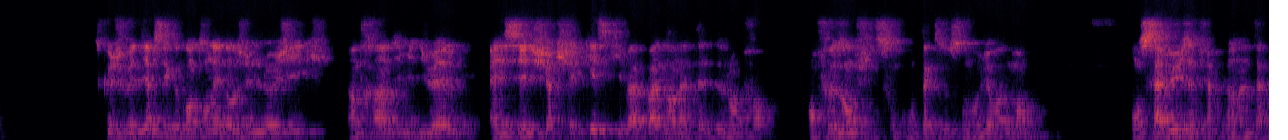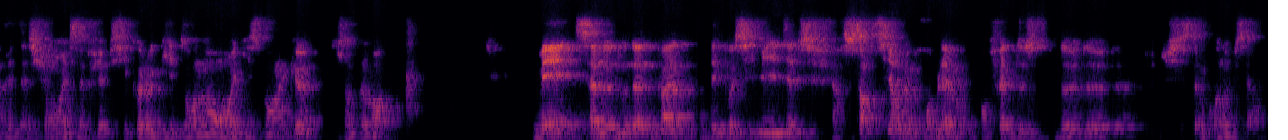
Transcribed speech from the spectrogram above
Ce que je veux dire, c'est que quand on est dans une logique un train individuel à essayer de chercher qu'est-ce qui ne va pas dans la tête de l'enfant en faisant fi de son contexte, de son environnement. On s'amuse à faire plein d'interprétations et ça fait psychologue qui tourne en rond et qui se mord la queue, tout simplement. Mais ça ne nous donne pas des possibilités de faire sortir le problème en fait du système qu'on observe.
